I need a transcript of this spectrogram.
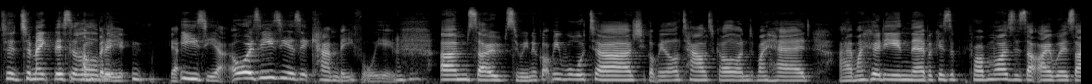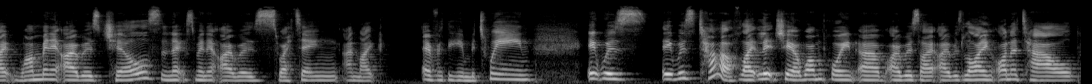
to, to make this a little bit Yeah. easier or as easy as it can be for you. Um, so Serena got me water. She got me a little towel to go under my head. I had my hoodie in there because the problem was is that I was like one minute I was chills, the next minute I was sweating and like everything in between. It was it was tough. Like literally at one point, um, I was like, I was lying on a towel,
